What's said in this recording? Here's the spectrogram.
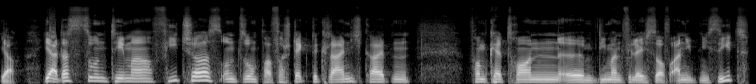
Ja, ja, das ist ein Thema Features und so ein paar versteckte Kleinigkeiten vom Catron, äh, die man vielleicht so auf Anhieb nicht sieht.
